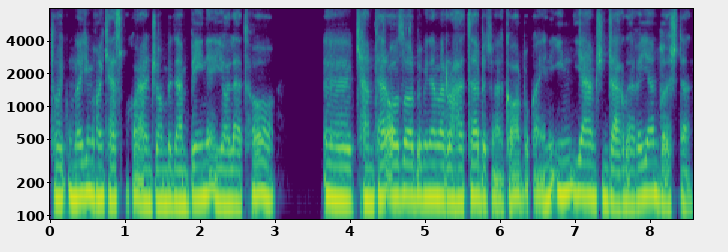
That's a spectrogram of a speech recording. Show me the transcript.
تا اونایی که می‌خوان کسب کار انجام بدن بین ایالت ها کمتر آزار ببینن و راحتتر بتونن کار بکنن. یعنی این یه همچین دغدغه‌ای هم داشتن.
